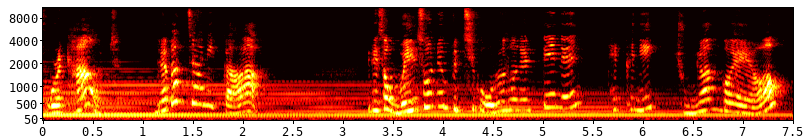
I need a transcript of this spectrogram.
Four count. 네 박자니까. 그래서 왼손은 붙이고 오른손을 떼는 테크닉 중요한 거예요.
